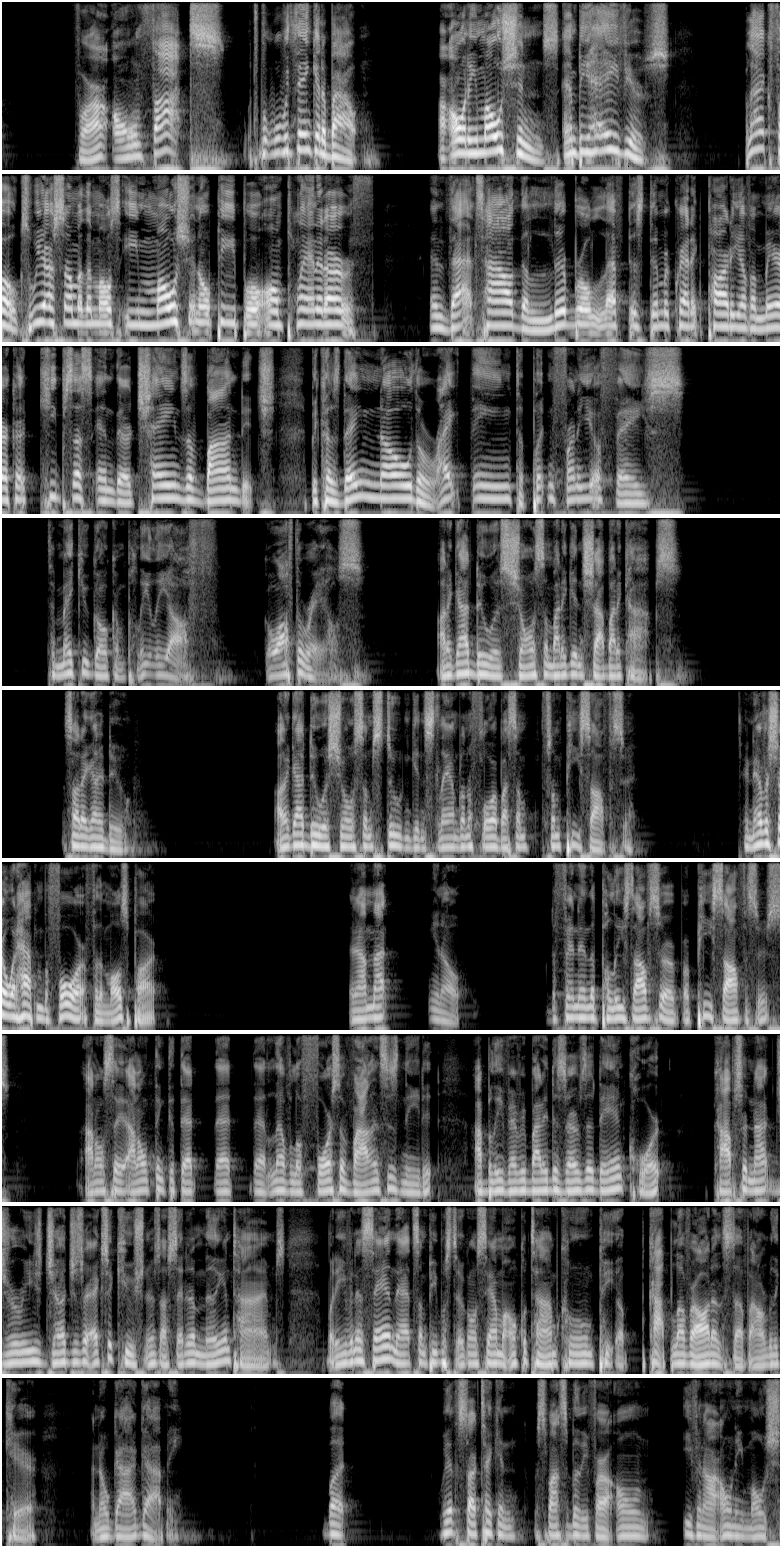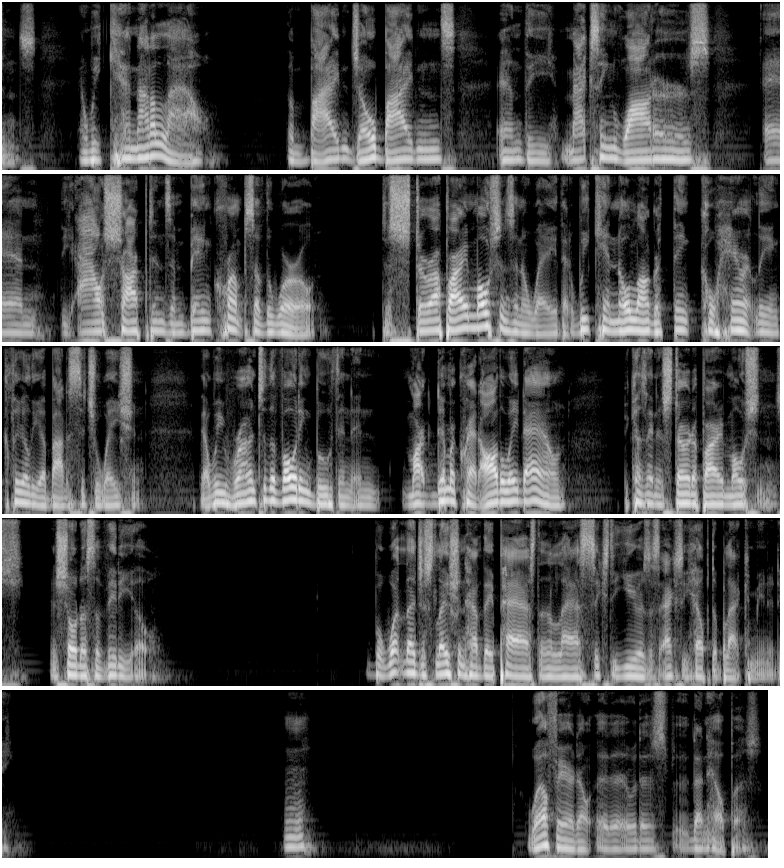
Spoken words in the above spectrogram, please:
for our own thoughts. What we're thinking about, our own emotions and behaviors. Black folks, we are some of the most emotional people on planet Earth. And that's how the liberal leftist Democratic Party of America keeps us in their chains of bondage because they know the right thing to put in front of your face to make you go completely off, go off the rails. All they got to do is showing somebody getting shot by the cops. That's all they got to do. All they got to do is show some student getting slammed on the floor by some, some peace officer. They never show what happened before for the most part. And I'm not, you know, defending the police officer or, or peace officers. I don't say I don't think that, that that that level of force or violence is needed. I believe everybody deserves a day in court. Cops are not juries, judges, or executioners. I've said it a million times. But even in saying that, some people still gonna say I'm an Uncle Tom Coon, P, a cop lover, all that stuff. I don't really care. I know God got me. But we have to start taking responsibility for our own, even our own emotions. And we cannot allow the Biden, Joe Bidens, and the Maxine Waters and the Al Sharptons and Ben Crumps of the world to stir up our emotions in a way that we can no longer think coherently and clearly about a situation. That we run to the voting booth and, and mark Democrat all the way down because they done stirred up our emotions and showed us a video. But what legislation have they passed in the last 60 years that's actually helped the black community? Hmm? Welfare don't it, it, it doesn't help us.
